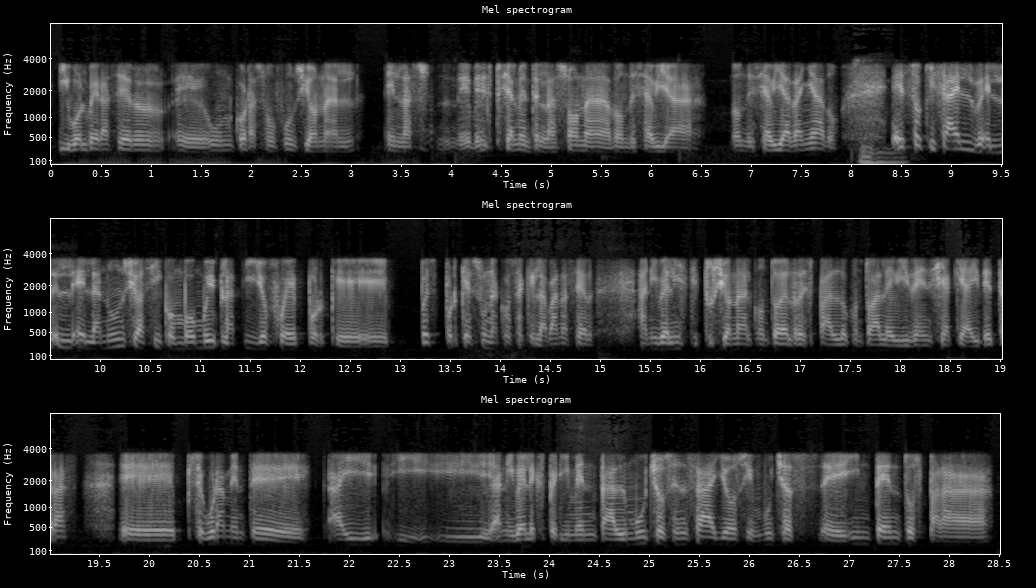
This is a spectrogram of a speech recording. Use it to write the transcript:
y volver a ser eh, un corazón funcional en las, especialmente en la zona donde se había donde se había dañado. Eso quizá el, el, el anuncio así con bombo y platillo fue porque pues porque es una cosa que la van a hacer a nivel institucional con todo el respaldo, con toda la evidencia que hay detrás. Eh, seguramente hay y, a nivel experimental muchos ensayos y muchos eh, intentos para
